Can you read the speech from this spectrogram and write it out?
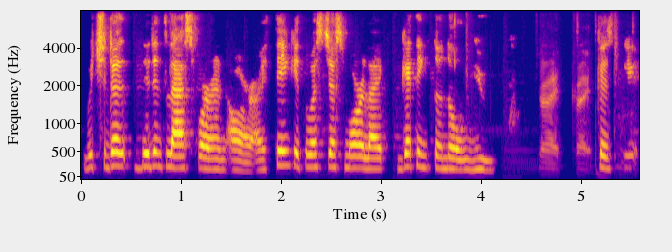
which didn't last for an hour. I think it was just more like getting to know you. Right, right. Because, Mm,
